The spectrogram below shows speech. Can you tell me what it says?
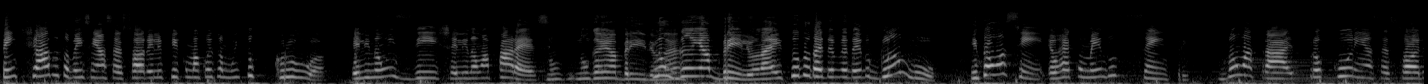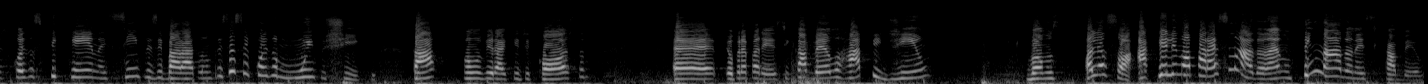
Penteado também sem acessório, ele fica uma coisa muito crua. Ele não existe, ele não aparece. Não, não ganha brilho, não né? ganha brilho, né? E tudo vai depender do glamour. Então, assim, eu recomendo sempre. Vão atrás, procurem acessórios, coisas pequenas, simples e baratas. Não precisa ser coisa muito chique, tá? Vamos virar aqui de costa. É, eu preparei esse cabelo rapidinho. Vamos, olha só, aqui ele não aparece nada, né? Não tem nada nesse cabelo.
